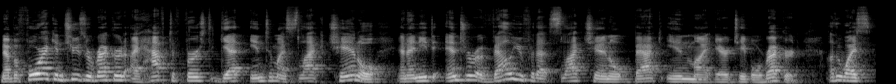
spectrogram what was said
Now, before I can choose a record, I have to first get into my Slack channel and I need to enter a value for that Slack channel back in my Airtable record. Otherwise,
